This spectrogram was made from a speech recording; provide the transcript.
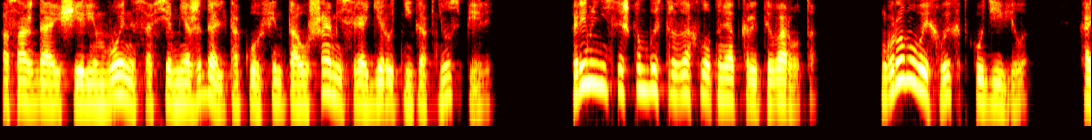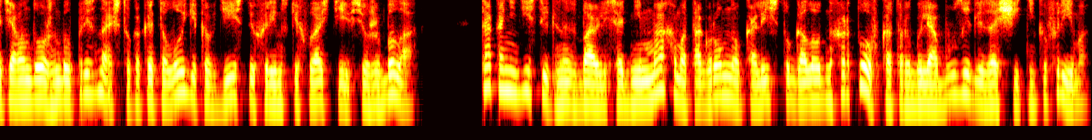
Осаждающие Рим воины совсем не ожидали такого финта ушами и среагировать никак не успели. Римляне слишком быстро захлопнули открытые ворота. Громова их выходка удивила. Хотя он должен был признать, что какая-то логика в действиях римских властей все же была. Так они действительно избавились одним махом от огромного количества голодных ртов, которые были обузой для защитников Рима.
